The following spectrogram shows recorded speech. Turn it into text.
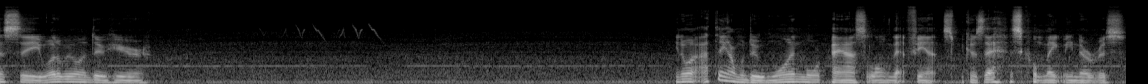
Let's see, what do we want to do here? You know what, I think I'm going to do one more pass along that fence because that is going to make me nervous.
